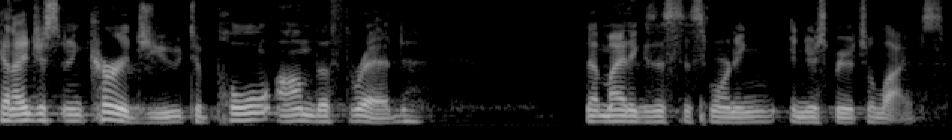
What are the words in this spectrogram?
can I just encourage you to pull on the thread that might exist this morning in your spiritual lives.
